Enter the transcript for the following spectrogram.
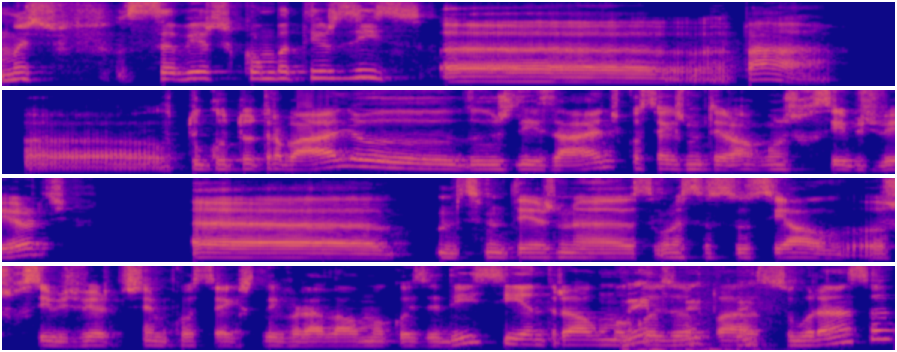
mas saberes combateres isso. Ah, pá, ah, tu com o teu trabalho dos designs consegues meter alguns recibos verdes. Ah, se meteres na segurança social, os recibos verdes sempre consegues te livrar de alguma coisa disso e entra alguma coisa para a segurança.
